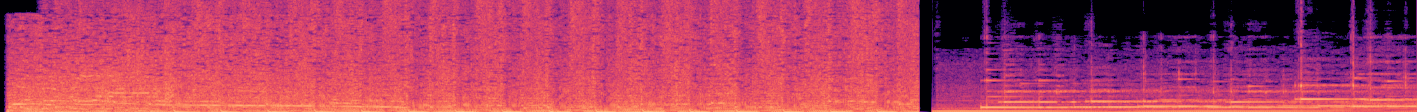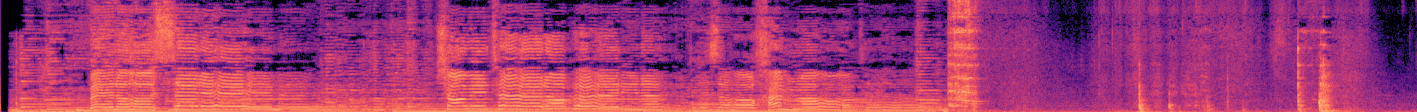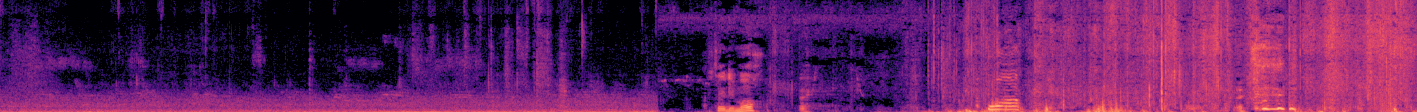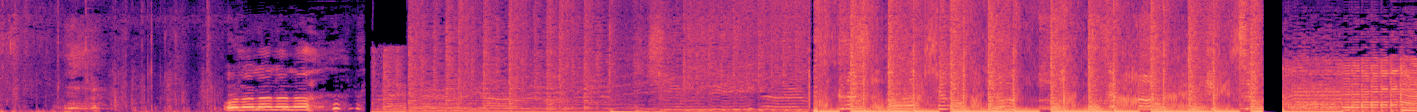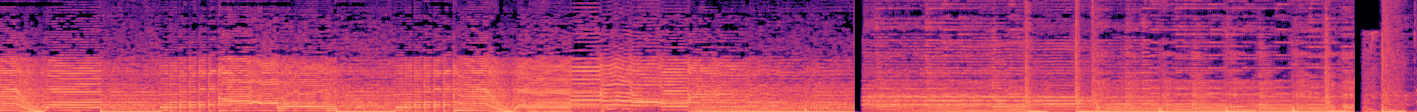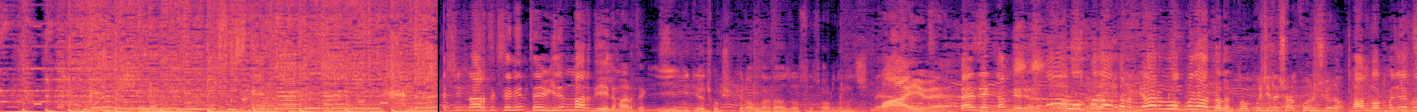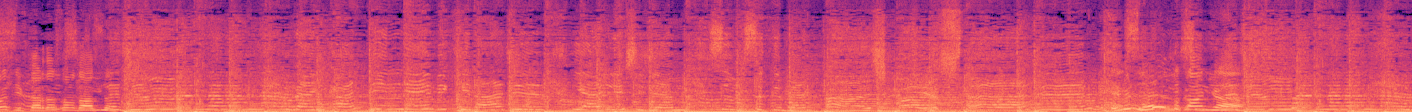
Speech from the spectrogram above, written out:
Il est mort. Ouah oh là là là là artık senin sevgilin var diyelim artık. İyi gidiyor çok şükür Allah razı olsun sorduğunuz için. Vay be. Ben reklam veriyorum. Aa lokma dağıtalım. Yarın lokma dağıtalım. Lokmacıyla şu an konuşuyorum. Tamam lokmacıyla konuş. iftardan sonra dağıtsın. Ben kalbinde bir kiracı yerleşeceğim sımsıkı ben aşk başladım. Emin ne oldu kanka?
